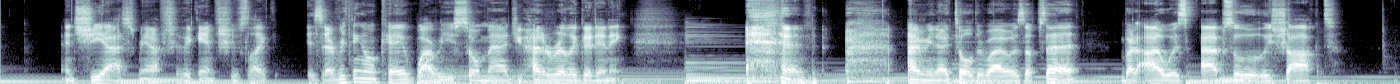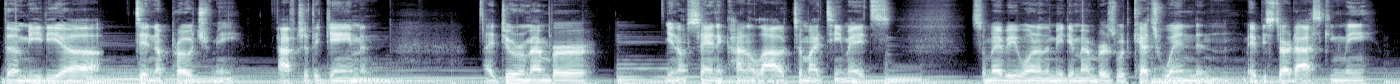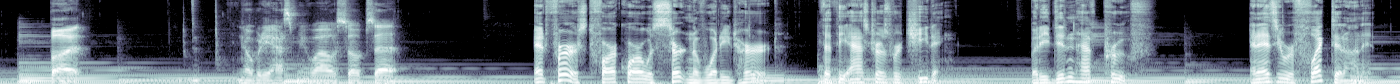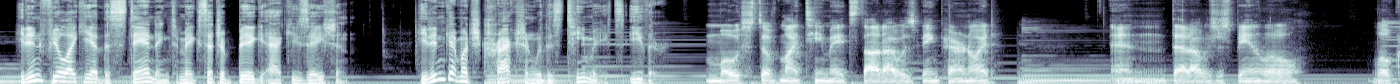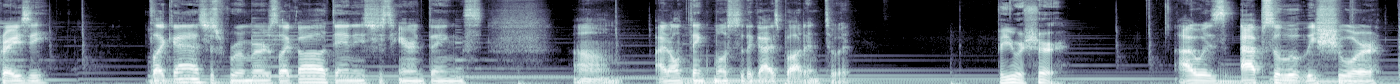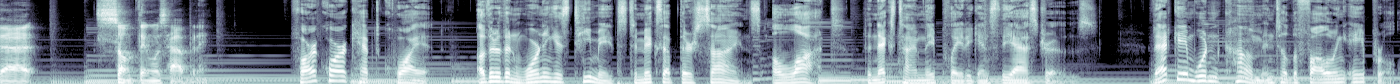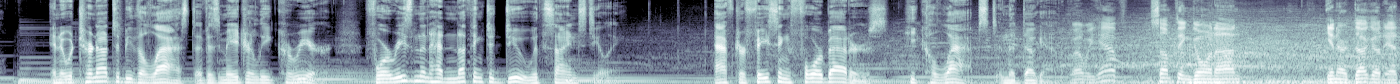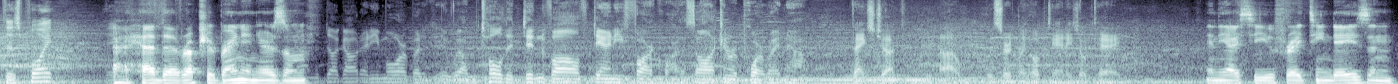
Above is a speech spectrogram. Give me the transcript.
and she asked me after the game, she was like, Is everything okay? Why were you so mad? You had a really good inning. And I mean, I told her why I was upset, but I was absolutely shocked. The media didn't approach me after the game. And I do remember, you know, saying it kind of loud to my teammates. So maybe one of the media members would catch wind and maybe start asking me. But nobody asked me why I was so upset. At first, Farquhar was certain of what he'd heard that the Astros were cheating. but he didn't have proof. And as he reflected on it, he didn't feel like he had the standing to make such a big accusation. He didn't get much traction with his teammates either. Most of my teammates thought I was being paranoid and that I was just being a little little crazy. Like, ah, it's just rumors. Like, oh, Danny's just hearing things. Um, I don't think most of the guys bought into it. But you were sure. I was absolutely sure that something was happening. Farquhar kept quiet, other than warning his teammates to mix up their signs a lot the next time they played against the Astros. That game wouldn't come until the following April, and it would turn out to be the last of his major league career for a reason that had nothing to do with sign stealing. After facing four batters, he collapsed in the dugout. Well, we have something going on in our dugout at this point. I had the ruptured brain aneurysm. Dugout Anymore, but it, I'm told it did involve Danny Farquhar. That's all I can report right now. Thanks, Chuck. Uh, we certainly hope Danny's okay. In the ICU for 18 days and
